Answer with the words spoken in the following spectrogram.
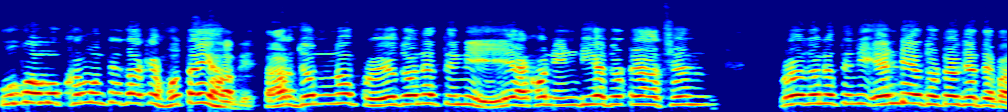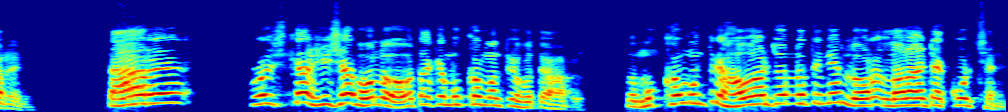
উপমুখ্যমন্ত্রী তাকে হতেই হবে। তার জন্য প্রয়োজনে তিনি এখন ইন্ডিয়া জোটে আছেন, প্রয়োজনে তিনি এনডিএ জোটেও যেতে পারেন। তার পরিষ্কার হিসাব হলো তাকে মুখ্যমন্ত্রী হতে হবে। তো মুখ্যমন্ত্রী হওয়ার জন্য তিনি লড়া- লড়াইটা করছেন।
